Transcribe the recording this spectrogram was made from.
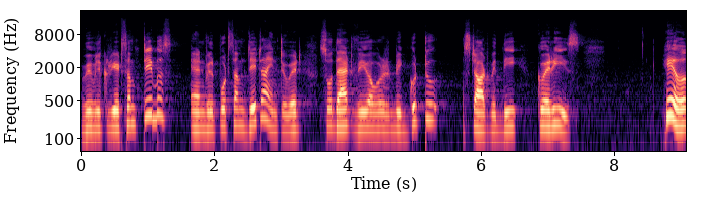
we will create some tables and we'll put some data into it so that we will be good to start with the queries. Here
